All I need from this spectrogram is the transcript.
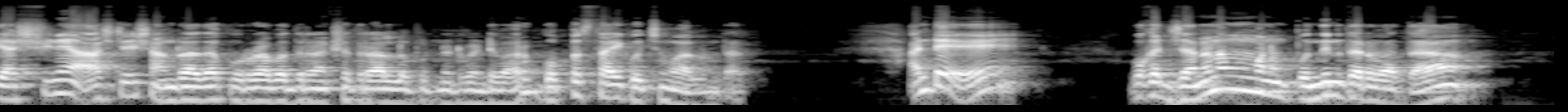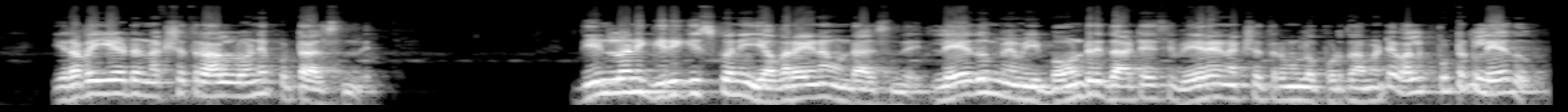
ఈ అశ్విని ఆశ్లేష అనురాధ పూర్వభద్ర నక్షత్రాల్లో పుట్టినటువంటి వారు గొప్ప స్థాయికి వచ్చిన వాళ్ళు ఉంటారు. అంటే ఒక జననం మనం పొందిన తర్వాత ఇరవై ఏడు నక్షత్రాల్లోనే పుట్టాల్సింది. దీనిలోనే గిరిగీసుకొని ఎవరైనా ఉండాల్సిందే. లేదు మేము ఈ బౌండరీ దాటేసి వేరే నక్షత్రంలో పుడతామంటే వాళ్ళకి పుట్టుక లేదు.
